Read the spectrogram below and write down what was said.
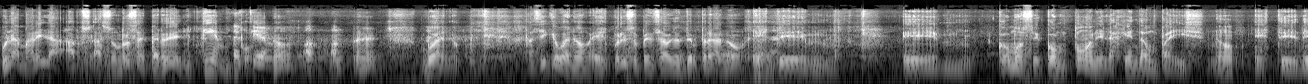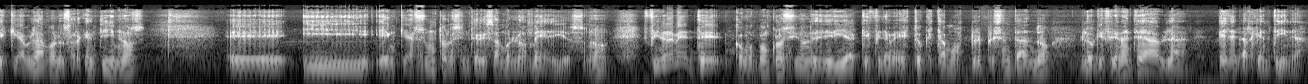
una manera asombrosa de perder el tiempo, El tiempo. ¿no? ¿Eh? Bueno, así que bueno, es, por eso pensaba yo temprano, este, eh, cómo se compone la agenda de un país, ¿no? Este, de qué hablamos los argentinos eh, y en qué asunto nos interesamos los medios, ¿no? Finalmente, como conclusión, les diría que esto que estamos pre- presentando, lo que finalmente habla es de la Argentina,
